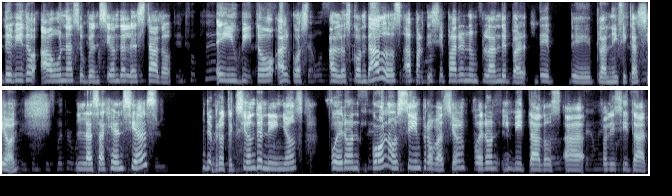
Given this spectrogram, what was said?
debido a una subvención del Estado e invitó a los condados a participar en un plan de, de planificación. Las agencias de protección de niños fueron con o sin probación, fueron invitados a solicitar.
